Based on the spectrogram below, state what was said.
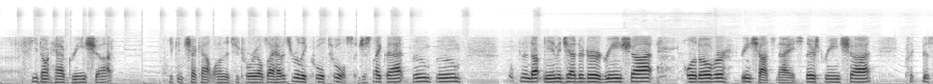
Uh, if you don't have GreenShot, you can check out one of the tutorials I have. It's a really cool tool. So just like that, boom, boom, open it up in the image editor, GreenShot, pull it over. GreenShot's nice. There's GreenShot. Click this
